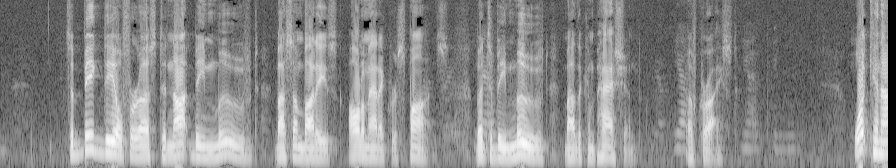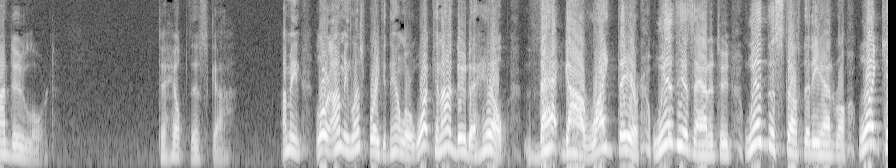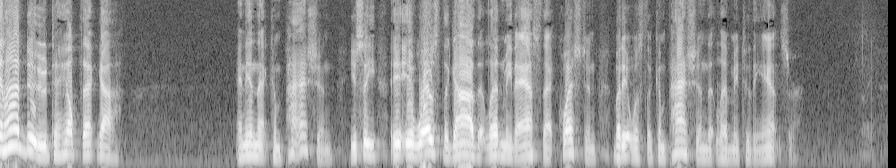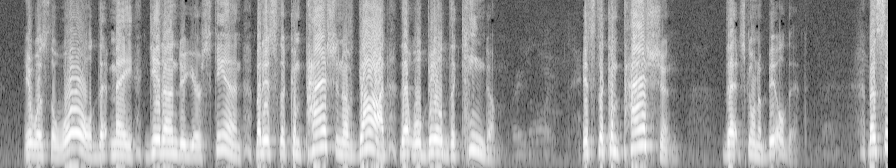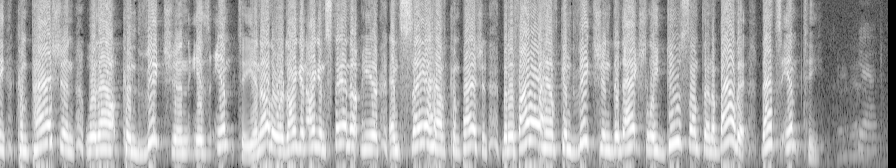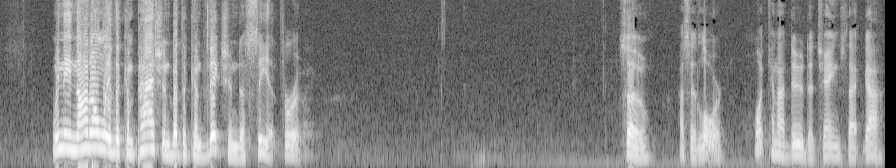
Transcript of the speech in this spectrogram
It's a big deal for us to not be moved by somebody's automatic response, but to be moved by the compassion Yeah. of Christ. Yeah. What can I do, Lord, to help this guy? I mean, Lord, I mean, let's break it down, Lord. What can I do to help that guy right there with his attitude, with the stuff that he had wrong? What can I do to help that guy? And in that compassion, you see, it, it was the guy that led me to ask that question, but it was the compassion that led me to the answer. It was the world that may get under your skin, but it's the compassion of God that will build the kingdom. It's the compassion that's going to build it. But see, compassion without conviction is empty. In other words, I can, I can stand up here and say I have compassion, but if I don't have conviction to actually do something about it, that's empty. We need not only the compassion, but the conviction to see it through. So I said, Lord, what can I do to change that guy?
